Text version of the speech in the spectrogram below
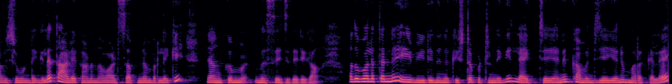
ആവശ്യമുണ്ടെങ്കിൽ താഴെ കാണുന്ന വാട്സാപ്പ് നമ്പറിലേക്ക് ഞങ്ങൾക്ക് മെസ്സേജ് തരിക. അതുപോലെ തന്നെ ഈ വീഡിയോ നിങ്ങൾക്ക് ഇഷ്ടപ്പെട്ടിട്ടുണ്ടെങ്കിൽ ലൈക്ക് ചെയ്യാനും കമന്റ് ചെയ്യാനും മറക്കല്ലേ?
